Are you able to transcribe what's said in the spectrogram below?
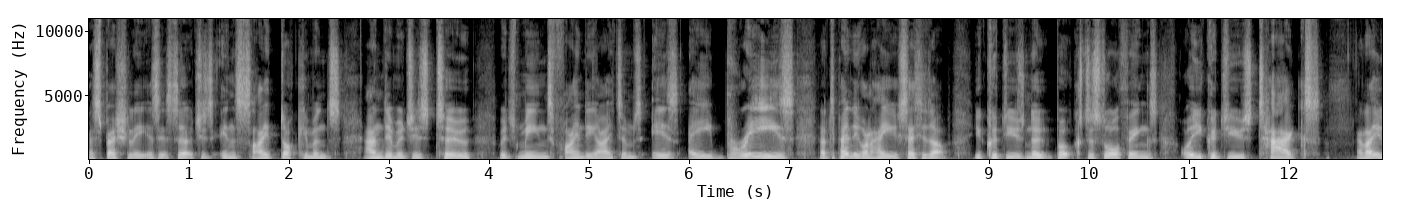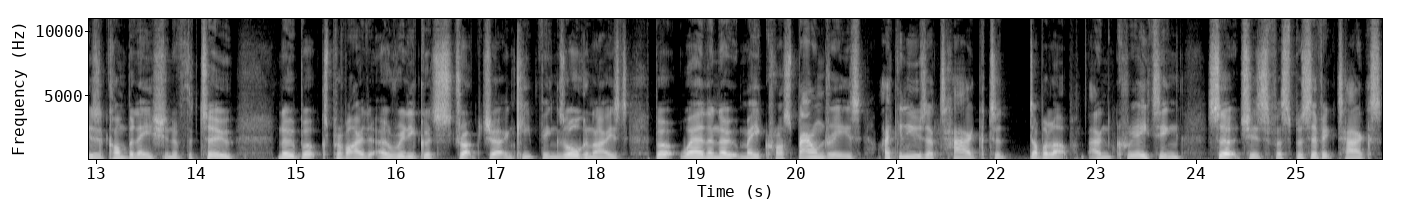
especially as it searches inside documents and images too, which means finding items is a breeze. Now, depending on how you set it up, you could use notebooks to store things, or you could use tags and I use a combination of the two. Notebooks provide a really good structure and keep things organized, but where the note may cross boundaries, I can use a tag to double up, and creating searches for specific tags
